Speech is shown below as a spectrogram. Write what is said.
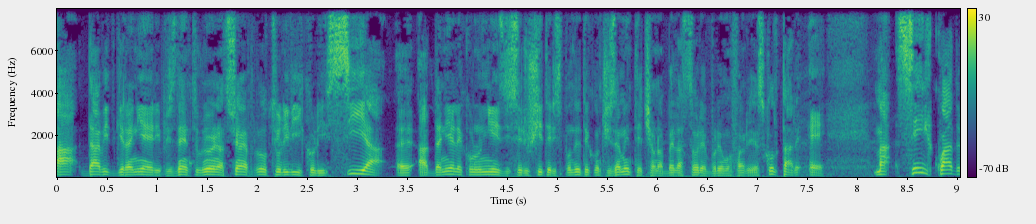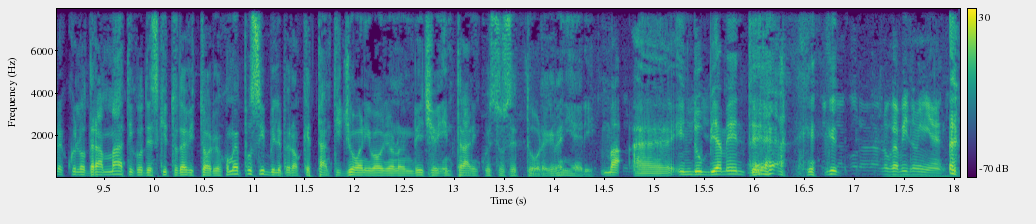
a David Granieri, presidente dell'Unione Nazionale Prodotti Olivicoli, sia eh, a Daniele Colognesi, se riuscite rispondete concisamente, c'è una bella storia che vorremmo farvi ascoltare, è ma se il quadro è quello drammatico descritto da Vittorio, com'è possibile però che tanti giovani vogliono invece entrare in questo settore, Granieri? Ma eh, indubbiamente, Eh, ho capito niente.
